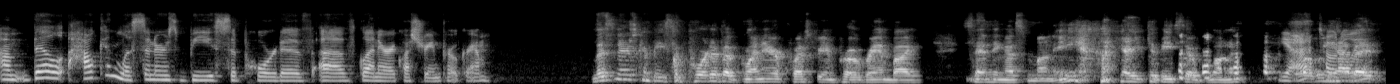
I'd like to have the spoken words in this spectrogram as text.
Um, Bill, how can listeners be supportive of Gleneayre Equestrian Program? Listeners can be supportive of Gleneayre Equestrian Program by sending us money. I hate to be so blunt. yeah, we totally. Have a,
